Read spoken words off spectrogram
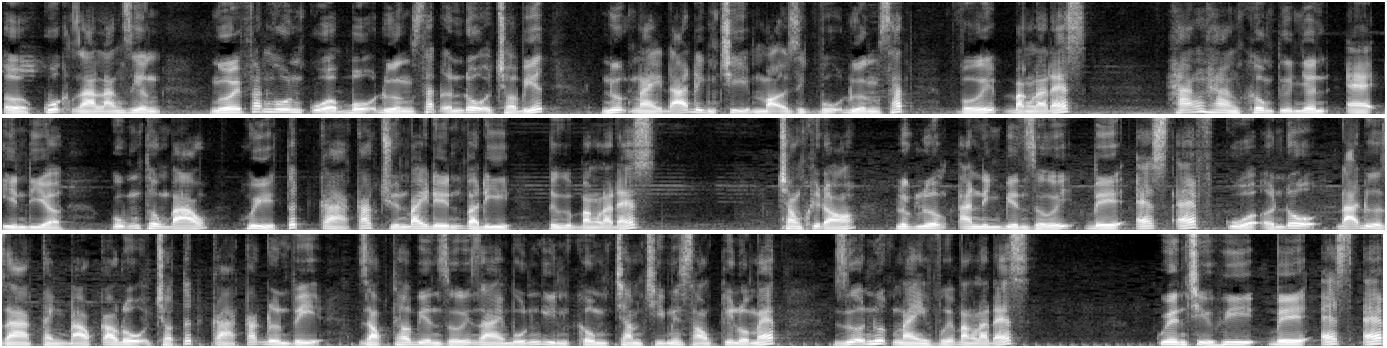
ở quốc gia láng giềng, người phát ngôn của Bộ Đường sắt Ấn Độ cho biết nước này đã đình chỉ mọi dịch vụ đường sắt với Bangladesh. Hãng hàng không tư nhân Air India cũng thông báo hủy tất cả các chuyến bay đến và đi từ Bangladesh. Trong khi đó, lực lượng an ninh biên giới BSF của Ấn Độ đã đưa ra cảnh báo cao độ cho tất cả các đơn vị dọc theo biên giới dài 4.096 km giữa nước này với Bangladesh. Quyền chỉ huy BSF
